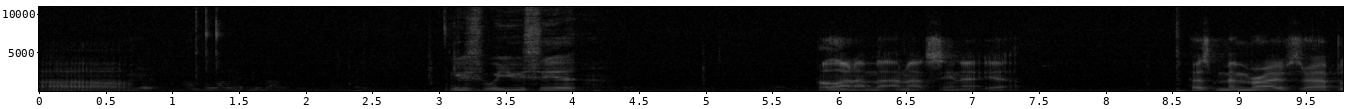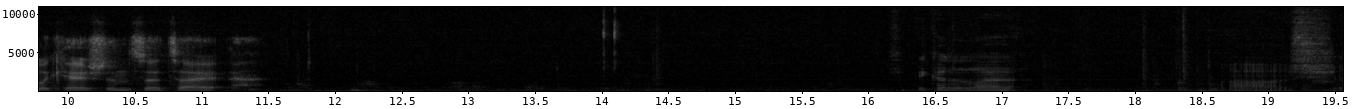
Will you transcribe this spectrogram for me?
Uh, you will you see it? Hold on, I'm not, I'm not seeing it yet. Has memorized their applications. It's a. because of that. Oh shit.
